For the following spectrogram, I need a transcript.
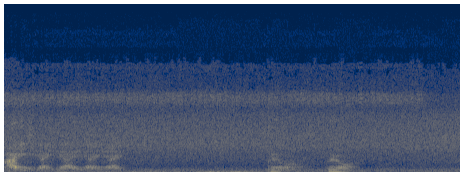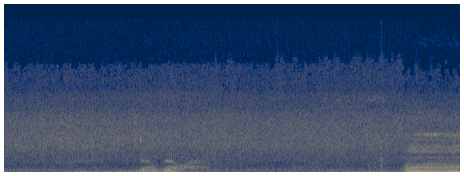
Aj, aj, aj, aj, aj. Był, był. Był, był. Mhm.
